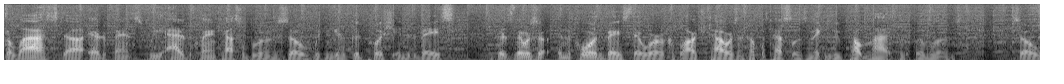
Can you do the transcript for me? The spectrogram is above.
the last uh, air defense, we added the clan castle balloons so we can get a good push into the base. Because there was a, in the core of the base there were a couple archer towers and a couple Teslas, and they can be problematic for the, for the balloons. So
